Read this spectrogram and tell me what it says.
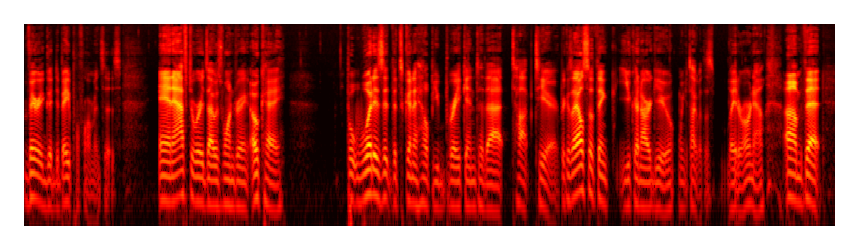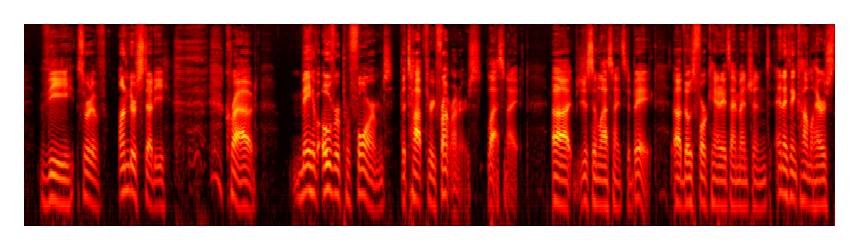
very good debate performances. And afterwards, I was wondering, okay, but what is it that's going to help you break into that top tier? Because I also think you can argue, we can talk about this later or now, um, that the sort of understudy crowd may have overperformed the top three frontrunners last night, uh, just in last night's debate. Uh, those four candidates I mentioned, and I think Kamala Harris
